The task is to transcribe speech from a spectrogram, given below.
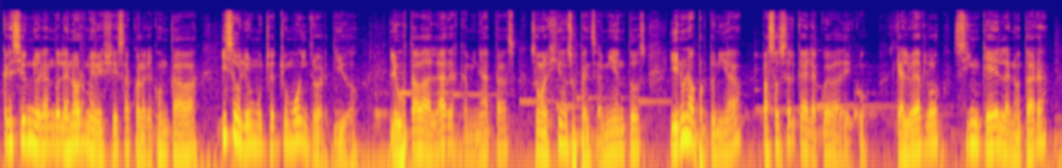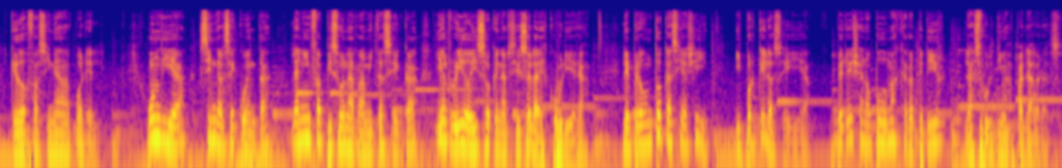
creció ignorando la enorme belleza con la que contaba y se volvió un muchacho muy introvertido. Le gustaba largas caminatas, sumergido en sus pensamientos, y en una oportunidad pasó cerca de la cueva de Eco que al verlo, sin que él la notara, quedó fascinada por él. Un día, sin darse cuenta, la ninfa pisó una ramita seca y el ruido hizo que Narciso la descubriera. Le preguntó qué hacía allí y por qué lo seguía, pero ella no pudo más que repetir las últimas palabras.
